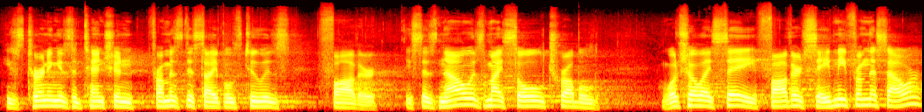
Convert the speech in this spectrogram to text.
He's turning his attention from his disciples to his Father. He says, Now is my soul troubled. What shall I say? Father, save me from this hour?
